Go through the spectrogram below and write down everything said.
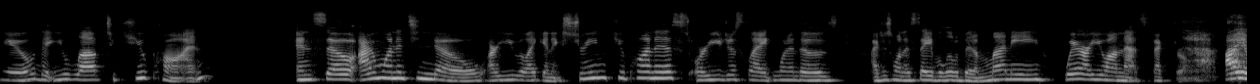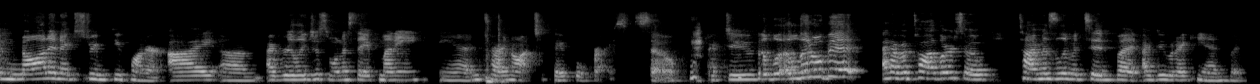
new that you love to coupon. And so, I wanted to know are you like an extreme couponist or are you just like one of those? I just want to save a little bit of money. Where are you on that spectrum? I am not an extreme couponer. I um, I really just want to save money and try not to pay full price. So I do the, a little bit. I have a toddler, so time is limited, but I do what I can, but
